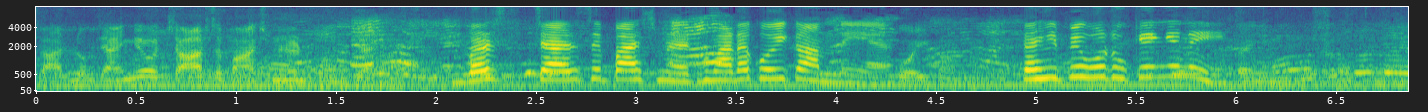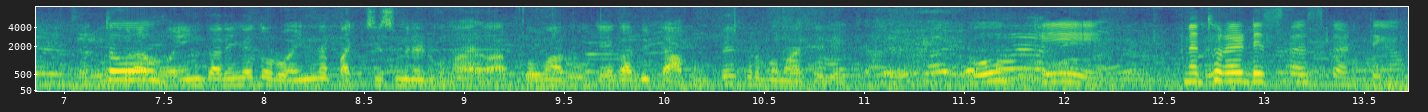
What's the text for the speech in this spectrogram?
चार लोग जाएँगे और चार से पाँच मिनट घूम के बस चार से पाँच मिनट हमारा कोई काम नहीं है। कोई काम नहीं। कहीं पे वो रुकेंगे नहीं? कहीं नहीं तो तो रोइंग करेंगे तो रोइंग में पच्चीस मिनट घुमाएगा। आपको वहाँ रोकेगा भी टापू पे फिर घुमा के लेके आएगा ओके। मैं थोड़ा डिस्कस करती हूँ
